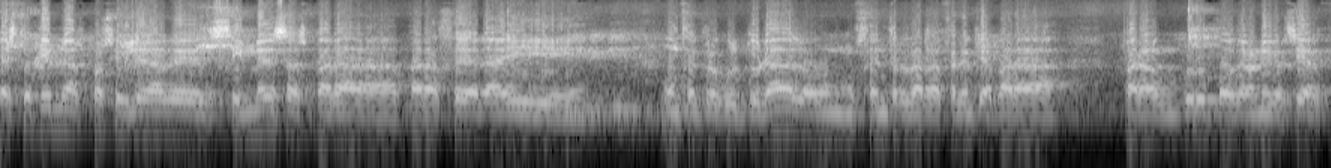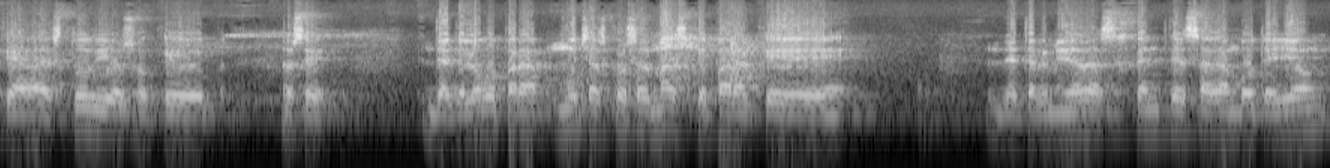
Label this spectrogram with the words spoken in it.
Esto tiene unas posibilidades inmensas para, para, hacer ahí un centro cultural o un centro de referencia para, para un grupo de la universidad que haga estudios o que, no sé, desde luego para muchas cosas más que para que determinadas gentes hagan botellón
